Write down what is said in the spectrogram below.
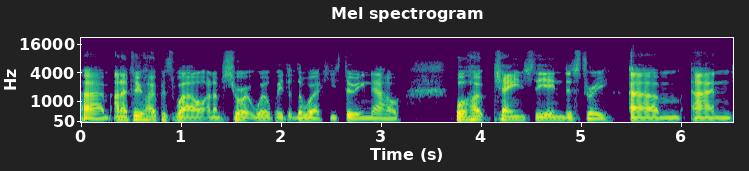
Um, and I do hope as well, and I'm sure it will be, that the work he's doing now will hope change the industry. Um, and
